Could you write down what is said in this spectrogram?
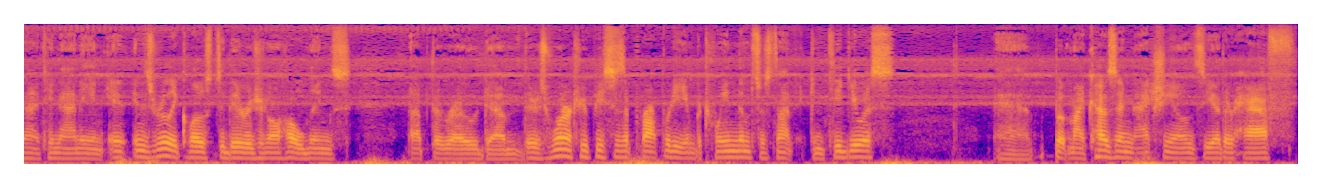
1990 and it is really close to the original holdings up the road. Um, there's one or two pieces of property in between them, so it's not contiguous. Uh, but my cousin actually owns the other half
